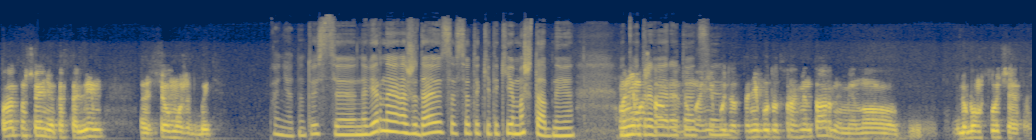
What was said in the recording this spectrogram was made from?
По отношению к остальным э, все может быть. Понятно. То есть, э, наверное, ожидаются все-таки такие масштабные ну, не масштабные, ротации. думаю, они будут, они будут фрагментарными, но в любом случае это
